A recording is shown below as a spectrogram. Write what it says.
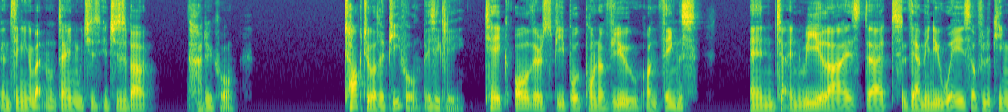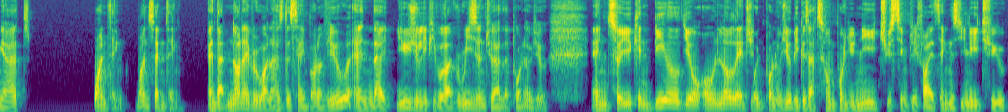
i'm thinking about montaigne which is which is about how do you call talk to other people basically. Take others people point of view on things and and realize that there are many ways of looking at one thing, one same thing, and that not everyone has the same point of view, and that usually people have reason to have that point of view, and so you can build your own knowledge, your own point of view, because at some point you need to simplify things, you need to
